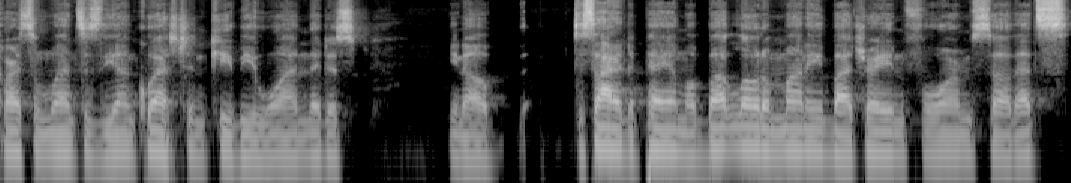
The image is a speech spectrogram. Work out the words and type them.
Carson Wentz is the unquestioned QB one. They just, you know, decided to pay him a buttload of money by trading for him. So that's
